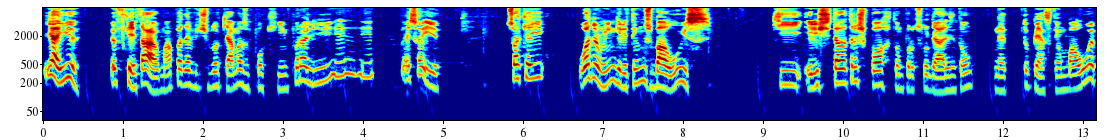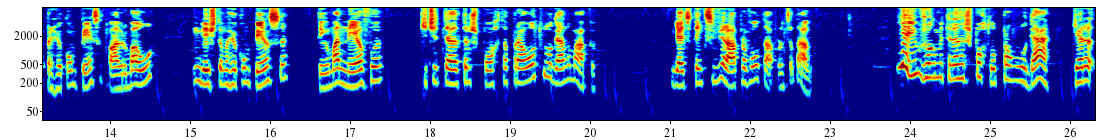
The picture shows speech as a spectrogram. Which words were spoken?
E aí, eu fiquei, tá, o mapa deve desbloquear mais um pouquinho por ali e é isso aí. Só que aí, o Elden Ring, ele tem uns baús que eles te teletransportam para outros lugares. Então, né, tu pensa, tem um baú, é para recompensa, tu abre o baú, em vez de ter uma recompensa, tem uma névoa que te teletransporta para outro lugar no mapa. E aí tu tem que se virar para voltar para onde você tava. E aí o jogo me teletransportou para um lugar que era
